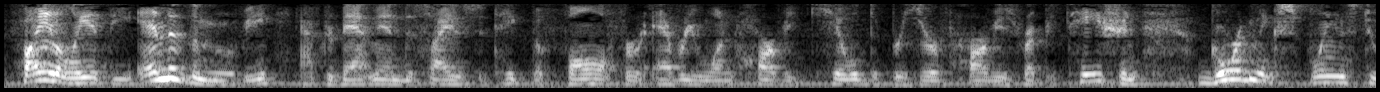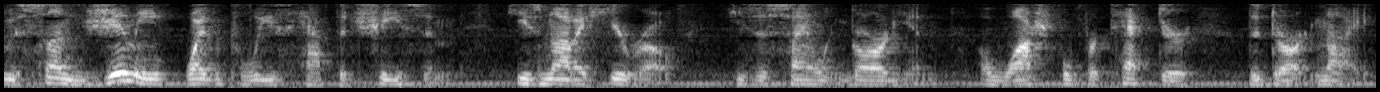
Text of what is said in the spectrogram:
Finally, at the end of the movie, after Batman decides to take the fall for everyone Harvey killed to preserve Harvey's reputation, Gordon explains to his son Jimmy why the police have to chase him. He's not a hero. He's a silent guardian, a watchful protector, the Dark Knight.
